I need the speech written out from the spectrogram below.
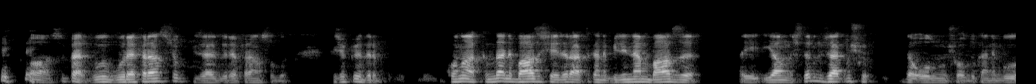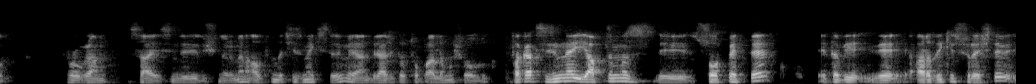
Aa, süper. Bu, bu referans çok güzel bir referans oldu. Teşekkür ederim. Konu hakkında hani bazı şeyler artık hani bilinen bazı yanlışları düzeltmiş de olmuş olduk hani bu program sayesinde diye düşünüyorum. Ben altında çizmek istedim ve yani birazcık da toparlamış olduk. Fakat sizinle yaptığımız e, sohbette e, tabii ve aradaki süreçte e,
